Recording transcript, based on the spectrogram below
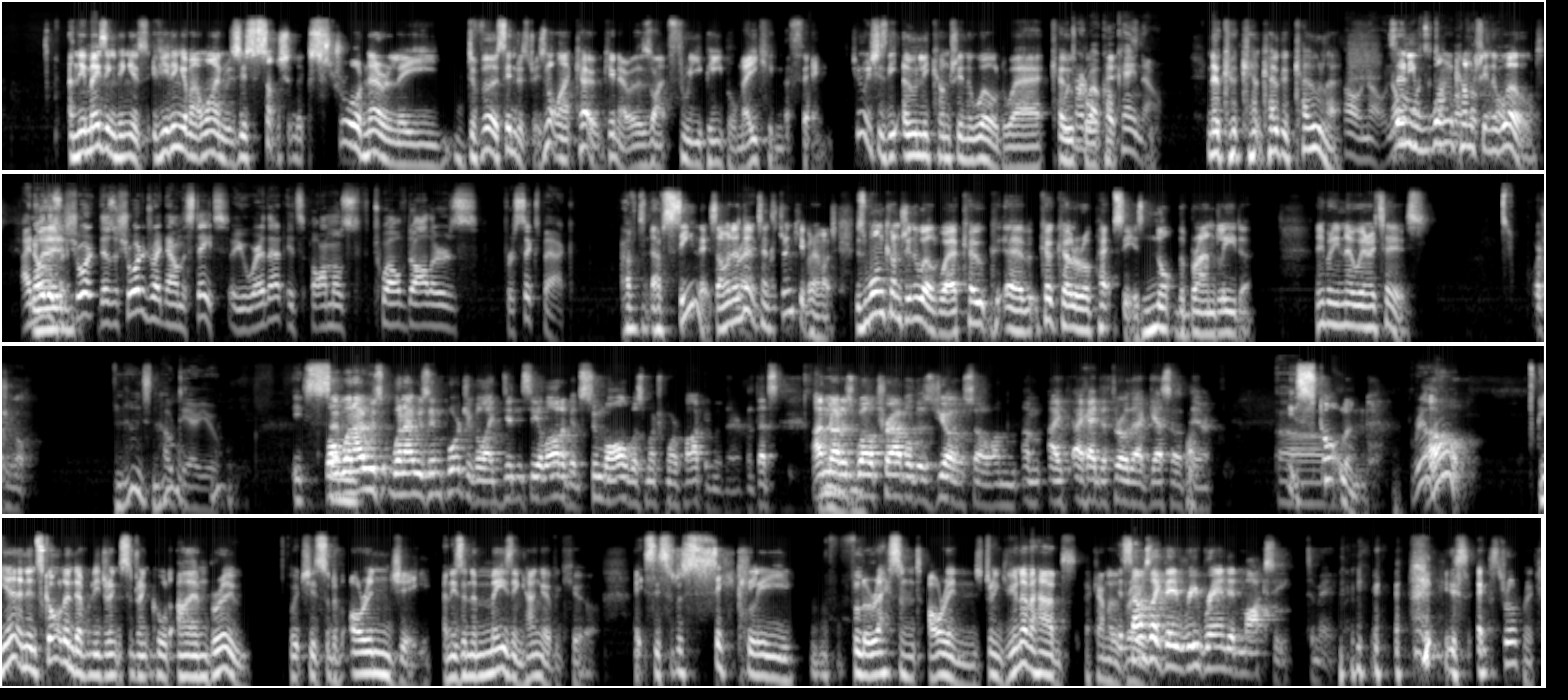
And the amazing thing is, if you think about wine, it's just such an extraordinarily diverse industry. It's not like Coke, you know, there's like three people making the thing. Do you know which is the only country in the world where Coke We're talking or about cocaine now. No, Coca Cola. Oh no, no There's only wants to talk one country in the world. I know there's a short there's a shortage right now in the states. Are you aware of that? It's almost twelve dollars for six pack. I've, I've seen this. I mean, I Right. don't tend to drink it very much. There's one country in the world where Coke, uh, Coca-Cola or Pepsi is not the brand leader. Anybody know where it is? Portugal. No, it's not. How dare you? It's Well, um, when I was when I was in Portugal, I didn't see a lot of it. Sumol was much more popular there, but that's I'm not as well traveled as Joe, so I'm, I'm I, I had to throw that guess out there. it's Scotland. Really? Oh, Yeah, and in Scotland, everybody drinks a drink called Irn-Bru, which is sort of orangey and is an amazing hangover cure. It's this sort of sickly, fluorescent orange drink. You've never had a can of it sounds like they rebranded Moxie to me. it's extraordinary.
